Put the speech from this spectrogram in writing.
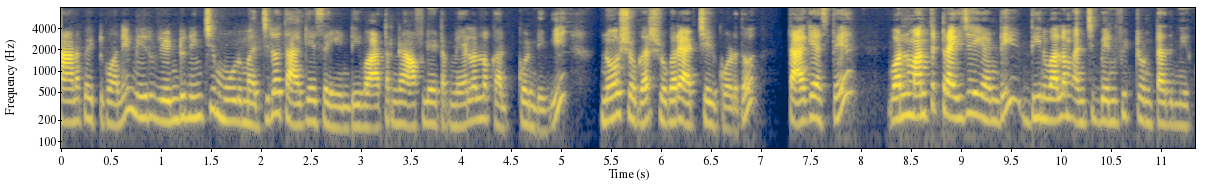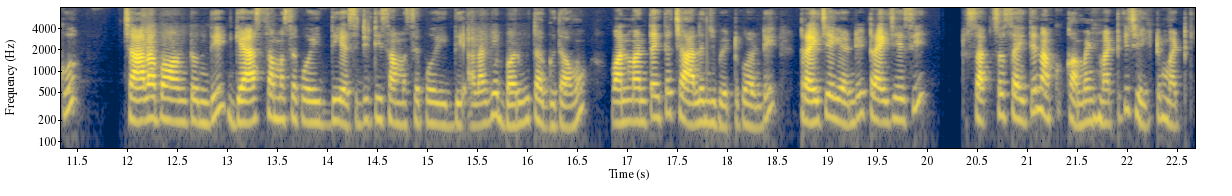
నానపెట్టుకొని మీరు 2-3 మధ్యలో తాగేసేయండి. వాటర్‌ని హాఫ్ లీటర్ నీళ్ళలో కలుపుకోండి ఇవి. నో షుగర్. షుగర్ యాడ్ చేయకూడదు. తాగేస్తే వన్ మంత్ ట్రై చేయండి. దీనివల్ల మంచి బెనిఫిట్ ఉంటుంది మీకు. చాలా బాగుంటుంది గ్యాస్ సమస్య పోయిద్ది. అసిడిటీ సమస్య పోయిద్ది. అలాగే బరువు తగ్గుతాము. వన్ మంత్ అయితే ఛాలెంజ్ పెట్టుకోండి. ట్రై చేయండి. ట్రై చేసి సక్సెస్ అయితే నాకు కమెంట్ మట్టికి చేయటం మట్టికి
